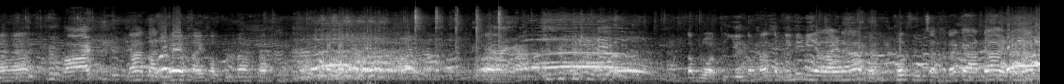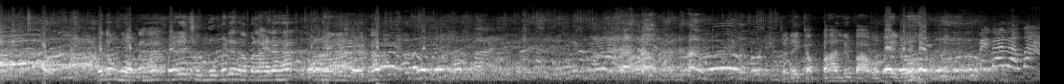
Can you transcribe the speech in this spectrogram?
นะฮะบายหน้าตาดีให้ใครขอบคุณมากครับเอ่อตำรวจที่ยืนตรงนั้นตรงนี้ไม่มีอะไรนะฮะผมควบคุมสถานการณ์ได้นะครับไม่ต้องห่วงนะฮะไม่ได้ชุมนุมไม่ได้ทำอะไรนะฮะร้องเพลงเฉยๆครับ จะได้กลับบ้านหรือเปล่าก็ไม่รู้ ไปบ้านเราเปล่า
